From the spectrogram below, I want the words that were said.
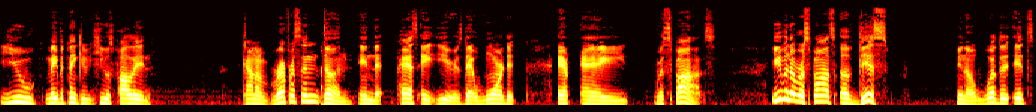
you maybe think he was probably kind of referencing done in the past eight years that warranted a, a response, even a response of this you know, whether it's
